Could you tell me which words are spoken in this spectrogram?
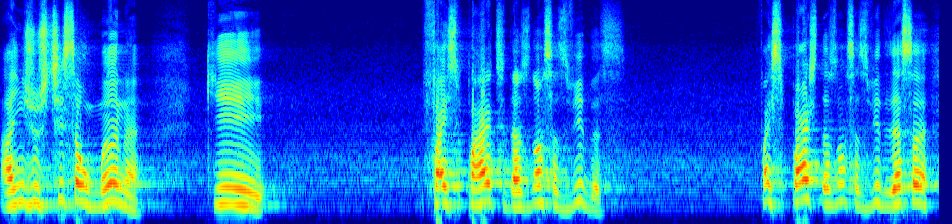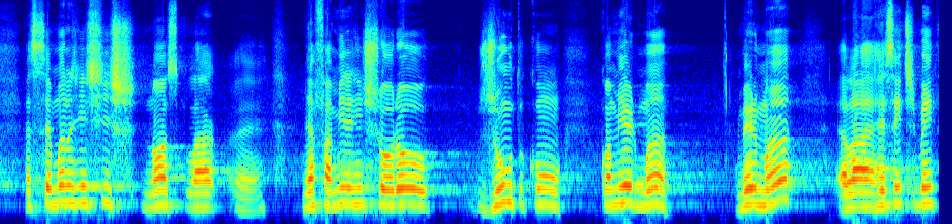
A injustiça humana que faz parte das nossas vidas. Faz parte das nossas vidas. Essa, essa semana a gente, nós lá, é, minha família, a gente chorou junto com, com a minha irmã. Minha irmã, ela recentemente,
